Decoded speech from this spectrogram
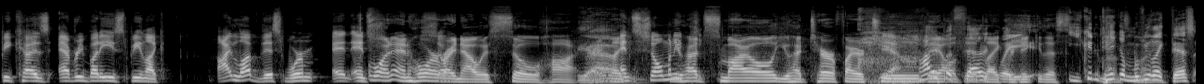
because everybody's being like, "I love this." We're and and, Well, and horror so- right now is so hot. Yeah. right? Like, And so many You had pe- Smile. You had Terrifier two. They all did like ridiculous. You can take a movie like this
